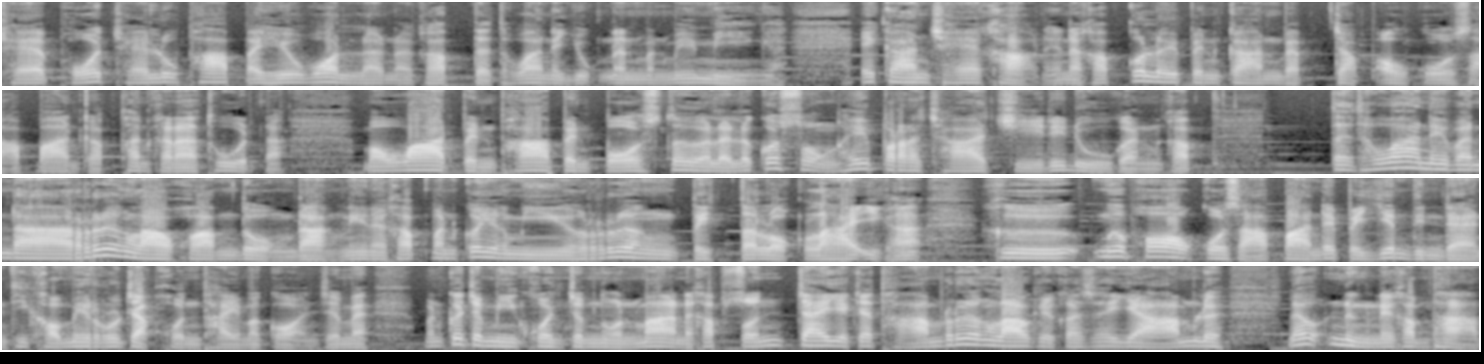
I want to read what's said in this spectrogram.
แชร์โพสต์แชร์รูปภาพไปให้ว่อนแล้วนะครับแต่ถ้าว่าในยุคนั้นมันไม่มีไงไอการแชร์ข่าวเนี่ยนะครับก็เลยเป็นการแบบจับเอาโกษาปานกับท่านคณะทูตนะมาวาดเป็นภาพเป็นโปสเตอร์อะไรแล้วก็ส่งให้ประชาชีได้ดูกันครับแต่ทว่าในบรรดาเรื่องราวความโด่งดังนี่นะครับ มันก็ยังมีเรื่องติดตลกลายอีกฮะคือเมื่อพ่อโกษาปานได้ไปเยี่ยมดินแดนที่เขาไม่รู้จักคนไทยมาก่อนใช่ไหมมันก็จะมีคนจำนวนมากนะครับ สนใจอยากจะถามเรื่องราวเกี่ยวกับสยามเลย แล้วหนึ่งในคำถาม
